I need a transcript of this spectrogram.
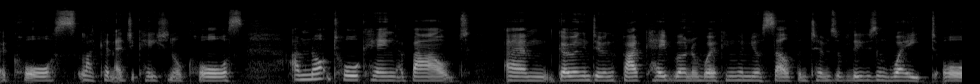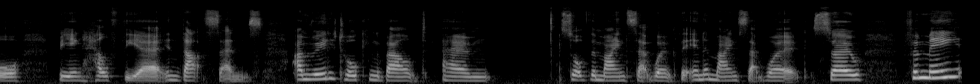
a course like an educational course. I'm not talking about um, going and doing a 5k run and working on yourself in terms of losing weight or being healthier in that sense. I'm really talking about um, sort of the mindset work, the inner mindset work. So for me,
